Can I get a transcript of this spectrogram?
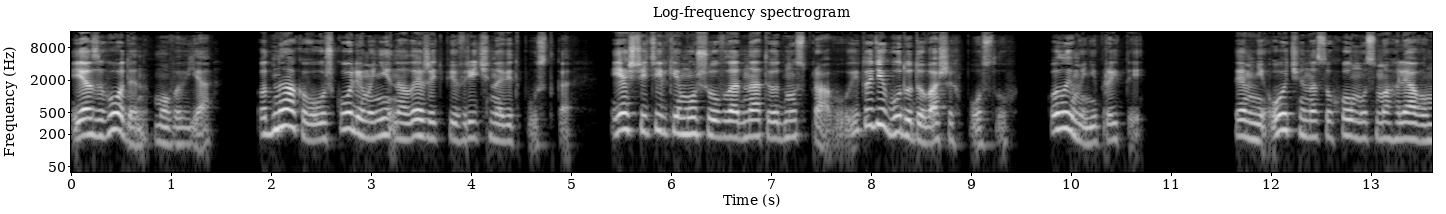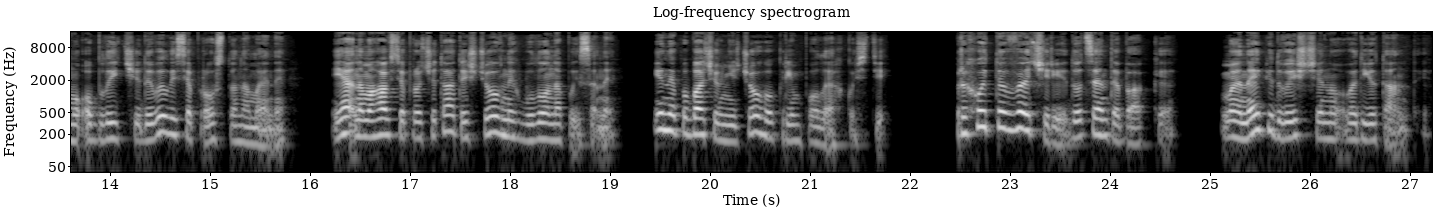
Я згоден, мовив я. Однаково у школі мені належить піврічна відпустка. Я ще тільки мушу владнати одну справу, і тоді буду до ваших послуг. Коли мені прийти? Темні очі на сухому смаглявому обличчі дивилися просто на мене. Я намагався прочитати, що в них було написане, і не побачив нічого, крім полегкості. Приходьте ввечері, доценте Бакке. Мене підвищено в ад'ютанти.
